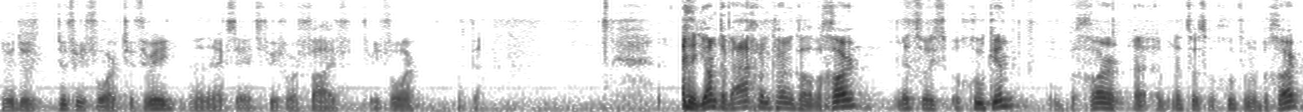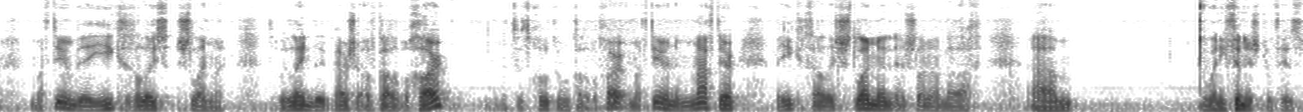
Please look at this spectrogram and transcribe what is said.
You would do two, three, four, two, three, and then the next day it's three, four, five, three, four, like that. Yom Tov Achron Karen Kol Bachar Mitzvahs Uchukim Bechar Mitzvahs Uchukim Bechar Maftirim Vehik Chalois. So we learned the parsha of Kol Mitzvahs Uchukim Kol Bachar Maftirim and Maftir Vehik Chalois and Melach. Um, when he finished with his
